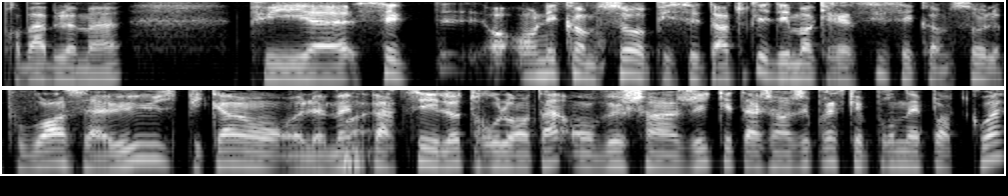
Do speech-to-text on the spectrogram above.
probablement. Puis euh, c'est, on est comme ça. Puis c'est dans toutes les démocraties, c'est comme ça. Le pouvoir, ça use. Puis quand on- le même Ouais. parti est là trop longtemps, on veut changer, quitte à changer presque pour n'importe quoi.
